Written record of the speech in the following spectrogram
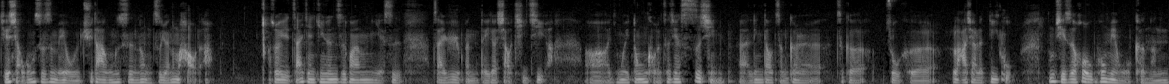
其实小公司是没有去大公司那种资源那么好的啊。所以再见金春之光也是在日本的一个小奇迹啊啊！因为东口的这件事情啊，令到整个这个组合拉下了低谷。那么其实后后面我可能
